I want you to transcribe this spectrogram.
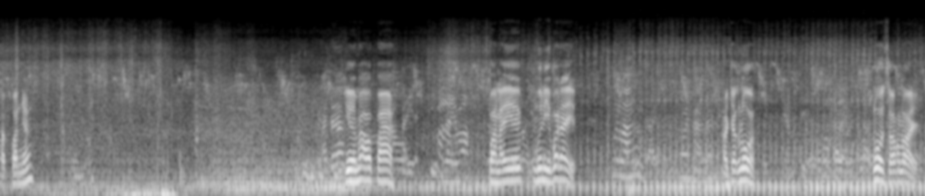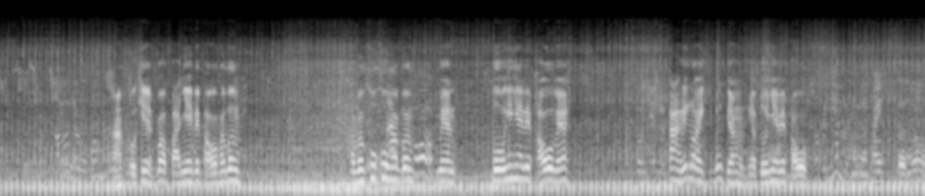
ผักปันยังเดี๋ยวมาเอาปลาปลาไหลมือนี่ว่าได้เมื่อหลังเอาจากโลโลสองร้อยอะโอเคบ่เอาปลาใหญ่ไปเผามาเบิ้งมาเบิ้งคู่คู่ๆมาเบิ้งแมน ตัวใหญ่ๆไปเผาแหมเอาตัวใหญ่เลยอ่างเล็กน้อยเบิ้งเปียงเนี่ยตัวใหญ่ไปเผาเอาไปเยี่ยมเลยเอาไปเอิงโลก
